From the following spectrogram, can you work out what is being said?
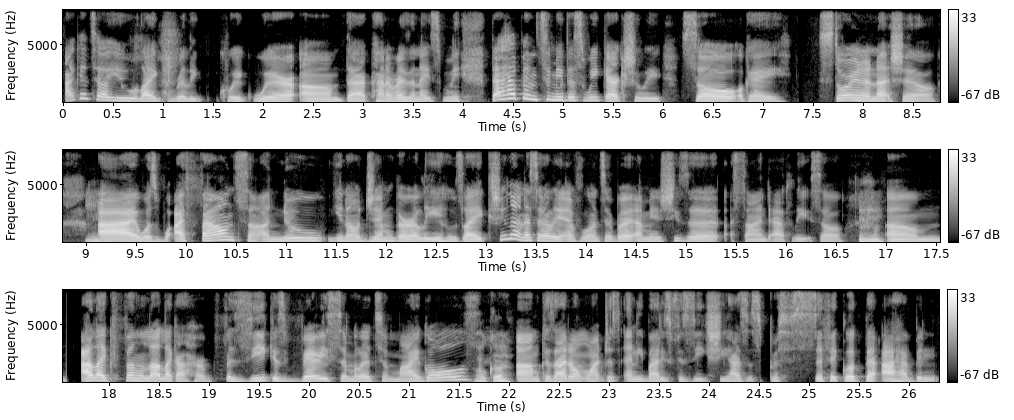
I can tell you like really quick where um that kind of resonates with me. That happened to me this week actually. So, okay, story in a nutshell. Mhm. I was I found some a new, you know, gym girly who's like she's not necessarily an influencer, but I mean, she's a signed athlete. So, Mhm. um I like fell in love like uh, her physique is very similar to my goals. Okay. Um cuz I don't want just anybody's physique. She has a specific look that I have been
